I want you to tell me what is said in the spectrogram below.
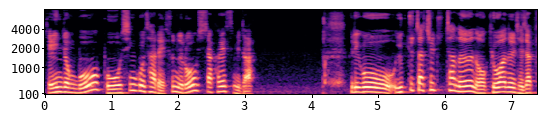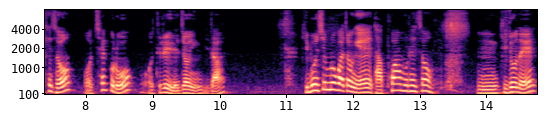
개인정보 보호 신고 사례 순으로 시작하겠습니다. 그리고 6주차, 7주차는 어, 교환을 제작해서 어, 책으로 어, 드릴 예정입니다. 기본 실무 과정에 다 포함을 해서 음, 기존의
